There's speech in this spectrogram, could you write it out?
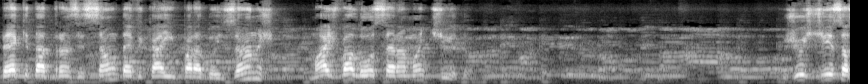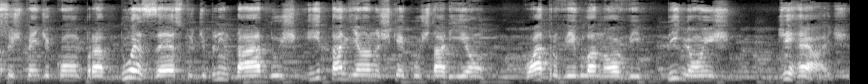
PEC da transição deve cair para dois anos, mas valor será mantido. Justiça suspende compra do Exército de blindados italianos que custariam 4,9 bilhões de reais.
